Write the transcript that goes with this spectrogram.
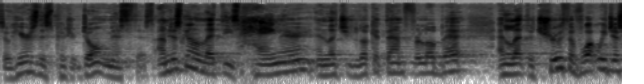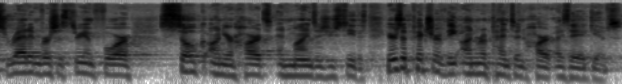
So here's this picture. Don't miss this. I'm just going to let these hang there and let you look at them for a little bit and let the truth of what we just read in verses 3 and 4 soak on your hearts and minds as you see this. Here's a picture of the unrepentant heart Isaiah gives.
